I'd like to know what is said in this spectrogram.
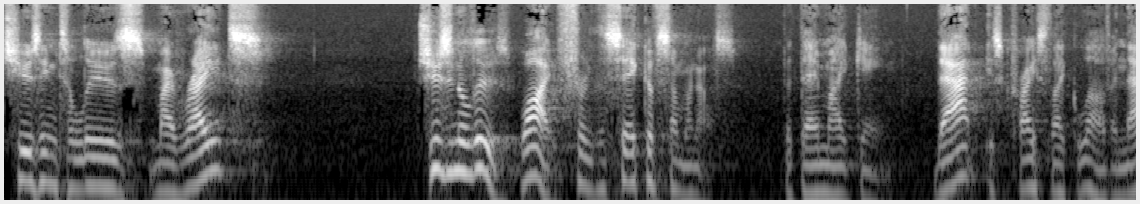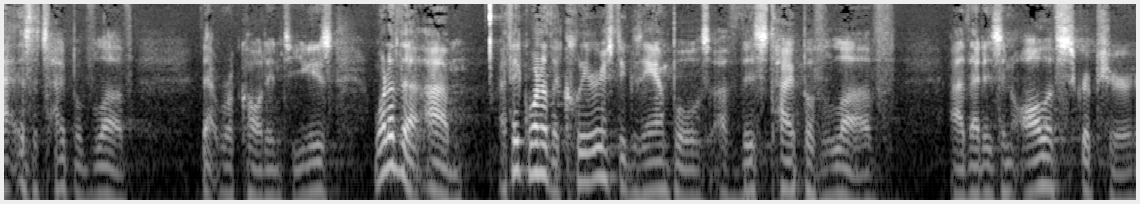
choosing to lose my rights, choosing to lose. Why? For the sake of someone else, that they might gain. That is Christ like love, and that is the type of love that we're called into. You one of the, um, I think one of the clearest examples of this type of love uh, that is in all of Scripture,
